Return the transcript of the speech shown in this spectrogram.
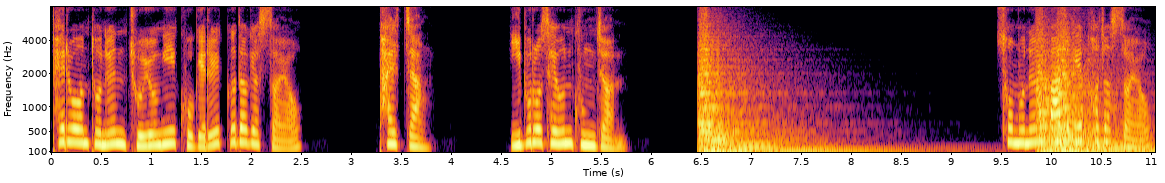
페루온토는 조용히 고개를 끄덕였어요. 8장. 입으로 세운 궁전. 소문은 빠르게 퍼졌어요.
